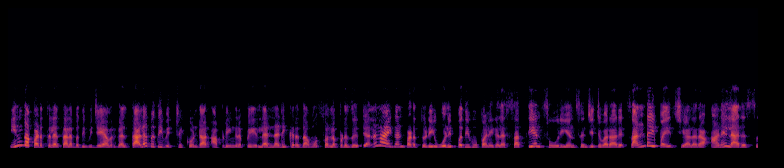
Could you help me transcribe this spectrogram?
இந்த படத்துல தளபதி விஜய் அவர்கள் தளபதி வெற்றி கொண்டான் அப்படிங்கிற பேர்ல நடிக்கிறதாவும் சொல்லப்படுது. ஜனநாயகன் படத்துடைய ஒளிப்பதிவு பணிகளை சத்யன் சூரியன் செஞ்சுட்டு வராரு. சண்டை பயிற்சியாளரா அனில் அரசு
